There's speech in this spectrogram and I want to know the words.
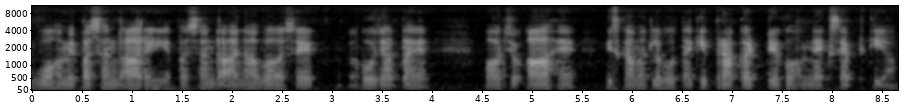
वो हमें पसंद आ रही है। पसंद आना वह से हो जाता है और जो आ है, इसका मतलब होता है कि प्राकट्य को हमने एक्सेप्ट किया।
